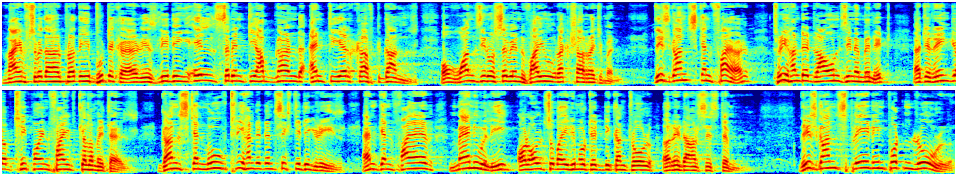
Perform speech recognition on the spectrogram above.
Naib Subedar Pradeep Bhutekar is leading L-70 upgunned anti-aircraft guns of 107 Vayu Raksha Regiment. These guns can fire 300 rounds in a minute at a range of 3.5 kilometers. Guns can move 360 degrees and can fire manually or also by remotely controlled radar system. These guns played important role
